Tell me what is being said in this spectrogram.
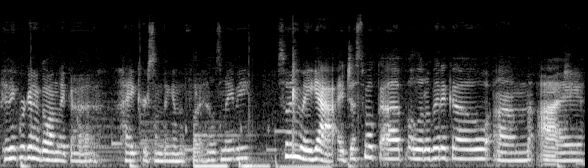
I think we're gonna go on like a hike or something in the foothills maybe. So anyway, yeah, I just woke up a little bit ago. Um, I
